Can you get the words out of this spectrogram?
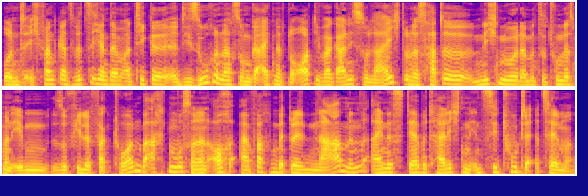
Und ich fand ganz witzig an deinem Artikel, äh, die Suche nach so einem geeigneten Ort, die war gar nicht so leicht. Und das hatte nicht nur damit zu tun, dass man eben so viele Faktoren beachten muss, sondern auch einfach mit dem Namen eines der beteiligten Institute. Erzähl mal.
